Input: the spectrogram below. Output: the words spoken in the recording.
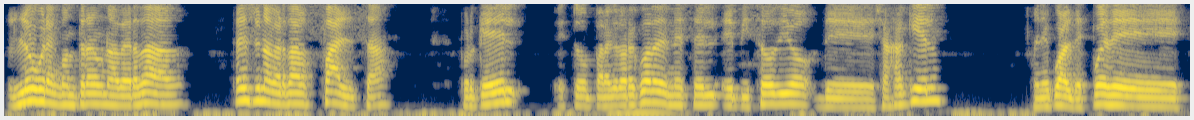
logra encontrar una verdad, vez una verdad falsa, porque él, esto para que lo recuerden, es el episodio de Yajakiel, en el cual después de,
